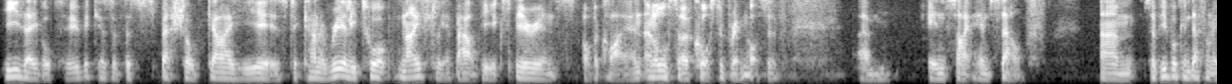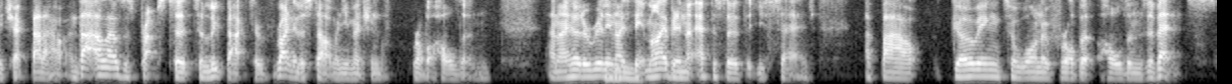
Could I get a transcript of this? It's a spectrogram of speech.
he's able to because of the special guy he is to kind of really talk nicely about the experience of a client, and also, of course, to bring lots of um, insight himself. Um, so people can definitely check that out. And that allows us perhaps to, to loop back to right near the start when you mentioned Robert Holden. And I heard a really mm. nice thing. It might have been in that episode that you said about going to one of Robert Holden's events.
